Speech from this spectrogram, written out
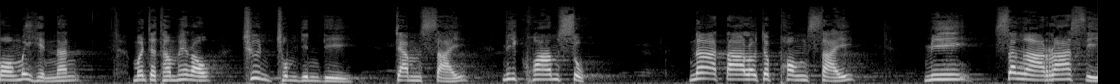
มองไม่เห็นนั้น มันจะทำให้เราชื่นชมยินดีแจ่มใส มีความสุข หน้าตาเราจะผ่องใส มีสง่าราศี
